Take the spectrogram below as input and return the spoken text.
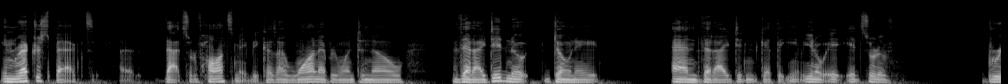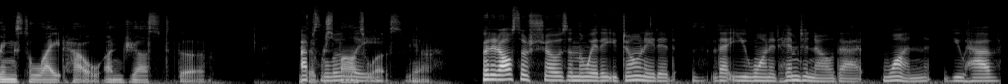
In retrospect, uh, that sort of haunts me because I want everyone to know that I did no- donate and that I didn't get the email. You know, it, it sort of brings to light how unjust the the response was. Yeah. But it also shows in the way that you donated that you wanted him to know that one, you have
